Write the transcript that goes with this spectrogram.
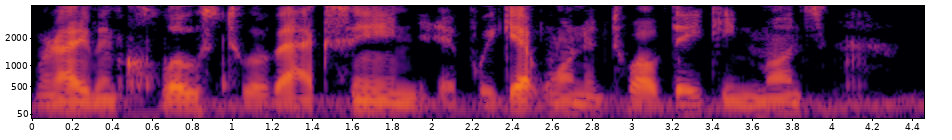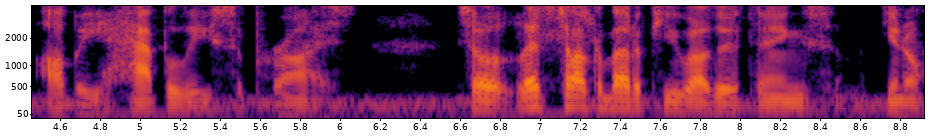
We're not even close to a vaccine. If we get one in 12 to 18 months, I'll be happily surprised. So let's talk about a few other things. You know,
